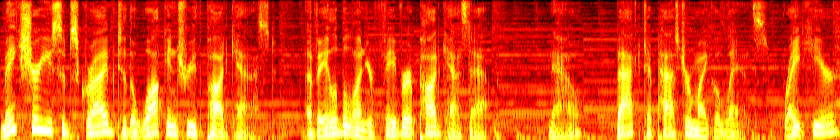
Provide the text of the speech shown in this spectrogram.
Make sure you subscribe to the Walk in Truth podcast available on your favorite podcast app. Now, back to Pastor Michael Lance, right here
